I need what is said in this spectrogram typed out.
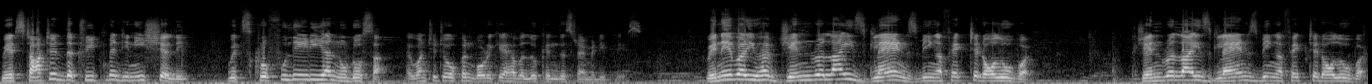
We had started the treatment initially with Scrofularia nodosa. I want you to open Boericke, have a look in this remedy, please. whenever you have generalized glands being affected all over, generalized glands being affected all over,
